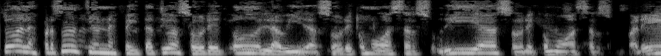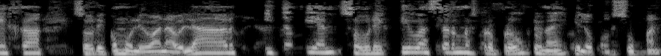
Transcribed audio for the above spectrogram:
Todas las personas tienen una expectativa sobre todo en la vida, sobre cómo va a ser su día, sobre cómo va a ser su pareja, sobre cómo le van a hablar y también sobre qué va a ser nuestro producto una vez que lo consuman.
